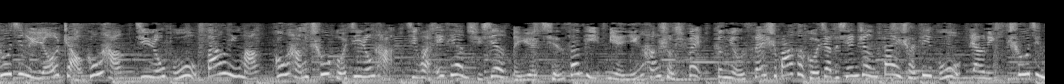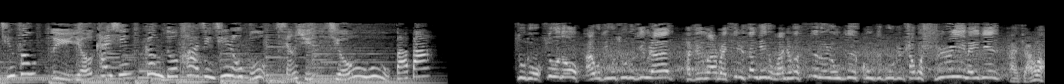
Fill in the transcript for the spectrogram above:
出境旅游找工行，金融服务帮您忙。工行出国金融卡，境外 ATM 取现每月前三笔免银行手续费，更有三十八个国家的签证代传递服务，让您出境轻松，旅游开心。更多跨境金融服务，详询九五五八八。速度，速度！爱屋吉屋速度惊人，他只用二百七十三天就完成了四轮融资，公司估值超过十亿美金，太强了，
